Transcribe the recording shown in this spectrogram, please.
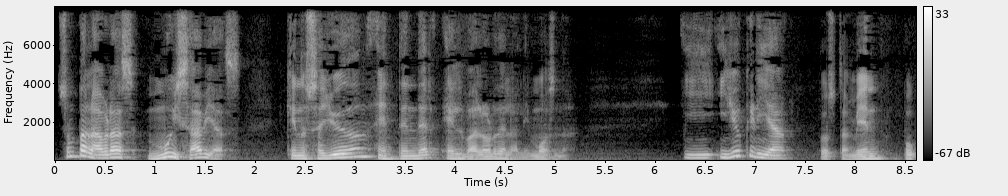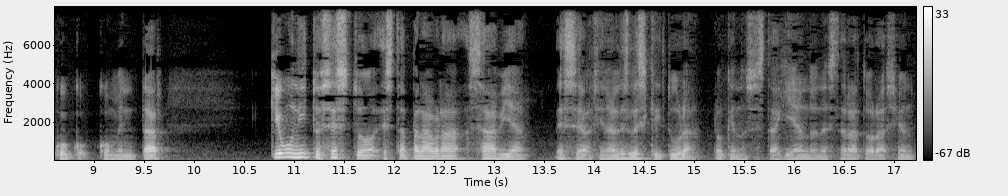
Son palabras muy sabias que nos ayudan a entender el valor de la limosna. Y, yo quería, pues también un poco co comentar qué bonito es esto, esta palabra sabia, es, al final es la escritura lo que nos está guiando en este rato oración.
